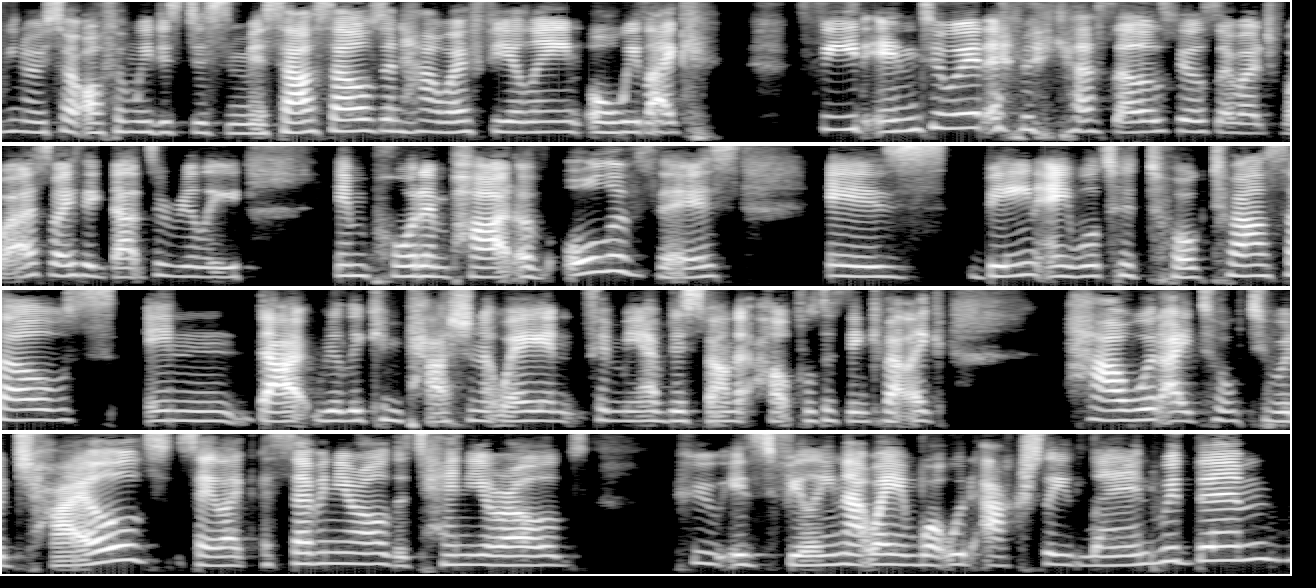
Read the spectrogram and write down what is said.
you know, so often we just dismiss ourselves and how we're feeling, or we like feed into it and make ourselves feel so much worse. So I think that's a really important part of all of this is being able to talk to ourselves in that really compassionate way. And for me, I've just found it helpful to think about like, how would I talk to a child, say like a seven year old, a 10 year old who is feeling that way, and what would actually land with them?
